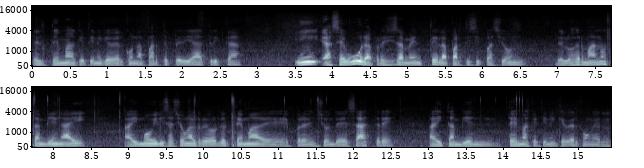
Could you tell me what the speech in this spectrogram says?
el tema que tiene que ver con la parte pediátrica y asegura precisamente la participación de los hermanos. También hay, hay movilización alrededor del tema de prevención de desastres, hay también temas que tienen que ver con el,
